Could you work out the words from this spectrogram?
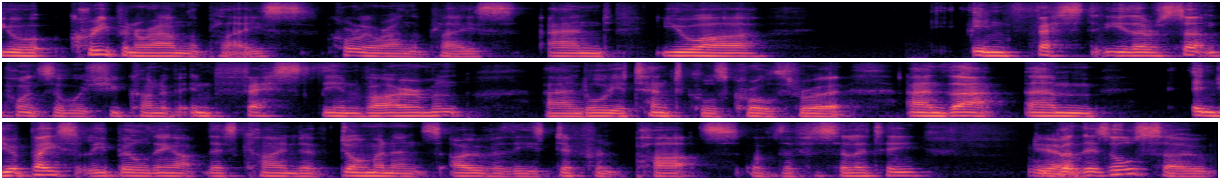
you're creeping around the place, crawling around the place, and you are infest. There are certain points at which you kind of infest the environment, and all your tentacles crawl through it, and that um, and you're basically building up this kind of dominance over these different parts of the facility. Yeah. But there's also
